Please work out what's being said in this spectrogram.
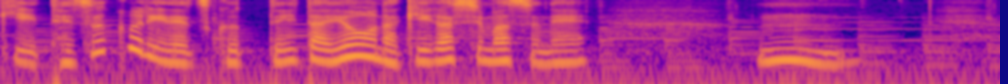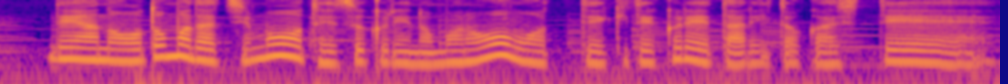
キー手作りで作っていたような気がしますね。うん。であのお友達も手作りのものを持ってきてくれたりとかして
